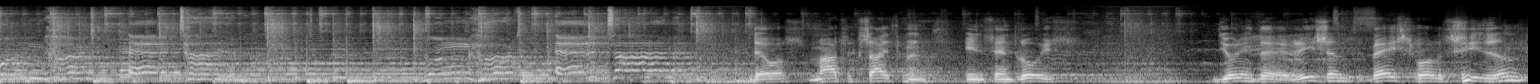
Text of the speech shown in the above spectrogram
One heart at a time. One heart at a time. There was much excitement in St. Louis during the recent baseball season.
